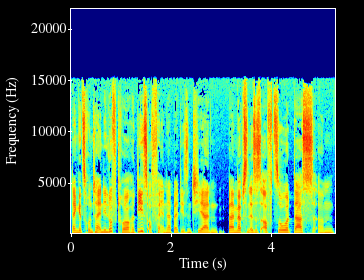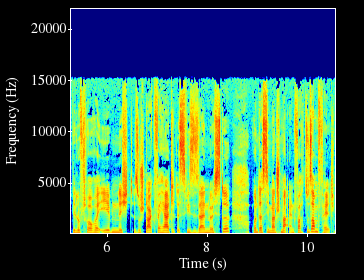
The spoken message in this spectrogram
Dann geht es runter in die Luftrohre. Die ist oft verändert bei diesen Tieren. Bei Möpsen ist es oft so, dass ähm, die Luftrohre eben nicht so stark verhärtet ist, wie sie sein möchte und dass sie manchmal einfach zusammenfällt.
